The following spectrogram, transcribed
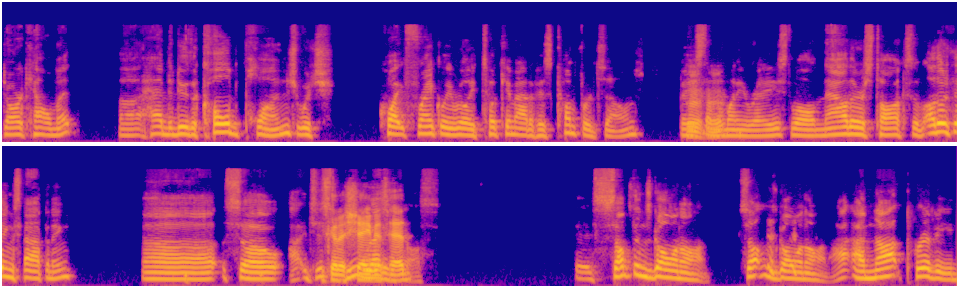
Dark Helmet, uh, had to do the cold plunge, which quite frankly really took him out of his comfort zone based on the Mhm. money raised. Well, now there's talks of other things happening. Uh, so I just gonna shave his head? Uh, Something's going on. Something's going on. I, I'm not privy.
